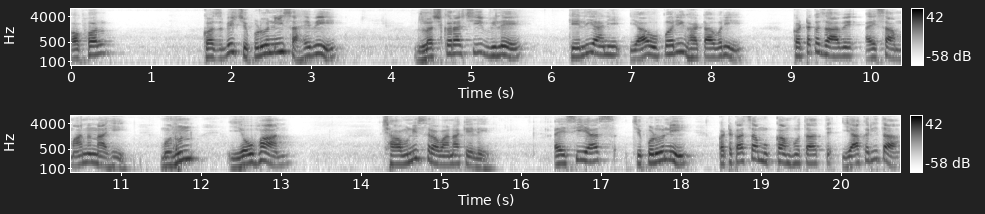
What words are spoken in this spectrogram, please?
अफल कसबे चिपळूणी साहेबी लष्कराची विले केली आणि या उपरी घाटावरी कटक जावे ऐसा मान नाही. म्हणून यौहान छावणीस रवाना केले. ऐसी यास चिपळुणी कटकाचा मुक्काम होता. ते- याकरिता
